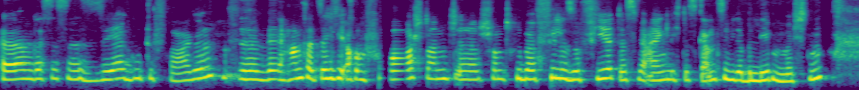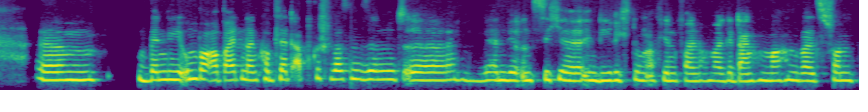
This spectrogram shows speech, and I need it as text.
Ähm, das ist eine sehr gute Frage. Äh, wir haben tatsächlich auch im Vorstand äh, schon drüber philosophiert, dass wir eigentlich das Ganze wieder beleben möchten. Ähm, wenn die Umbauarbeiten dann komplett abgeschlossen sind, äh, werden wir uns sicher in die Richtung auf jeden Fall nochmal Gedanken machen, weil es schon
